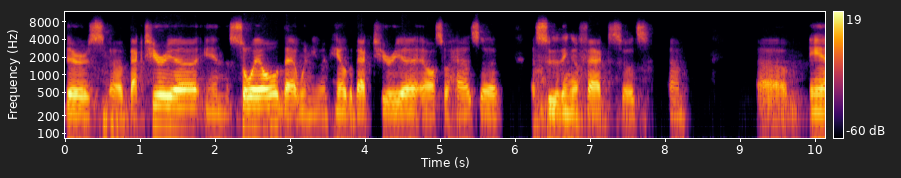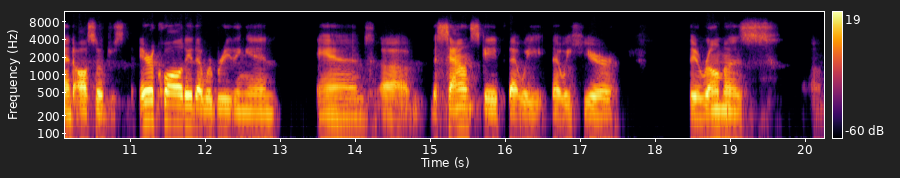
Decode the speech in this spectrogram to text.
There's uh, bacteria in the soil that when you inhale the bacteria, it also has a, a soothing effect. So it's, um, um, and also just air quality that we're breathing in and um, the soundscape that we, that we hear, the aromas, um,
